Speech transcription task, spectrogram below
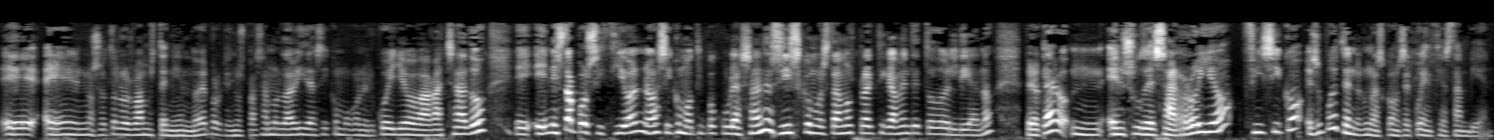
eh, eh, nosotros los vamos teniendo, porque nos pasamos la vida así como con el cuello agachado, en esta posición, ¿no? Así como tipo curasán, así es como estamos prácticamente todo el día, ¿no? Pero claro, mm, en su desarrollo físico eso puede tener unas consecuencias también.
